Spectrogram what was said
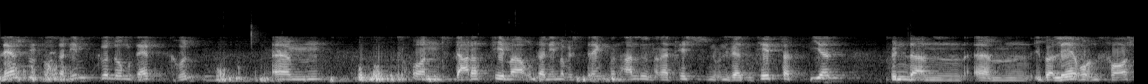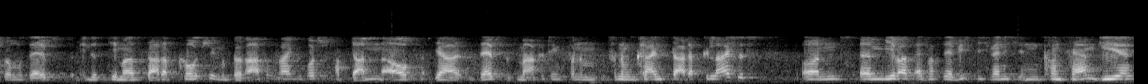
Lehrstuhl für Unternehmensgründung selbst gründen. Ähm, und da das Thema unternehmerisches Denken und Handeln an der Technischen Universität platzieren, bin dann ähm, über Lehre und Forschung selbst in das Thema Startup Coaching und Beratung reingerutscht, habe dann auch ja selbst das Marketing von einem, von einem kleinen Startup geleitet und ähm, mir war es einfach sehr wichtig, wenn ich in einen Konzern gehe,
